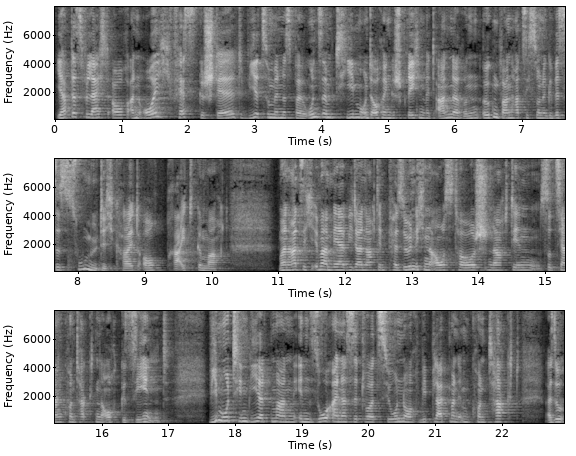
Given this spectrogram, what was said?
Ihr habt das vielleicht auch an euch festgestellt, wir zumindest bei uns im Team und auch in Gesprächen mit anderen. Irgendwann hat sich so eine gewisse Zumütigkeit auch breit gemacht. Man hat sich immer mehr wieder nach dem persönlichen Austausch, nach den sozialen Kontakten auch gesehnt. Wie motiviert man in so einer Situation noch? Wie bleibt man im Kontakt? Also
